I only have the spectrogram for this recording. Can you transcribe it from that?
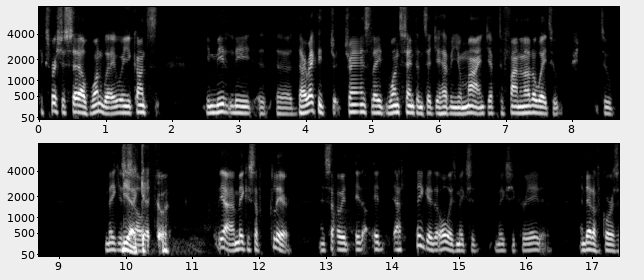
express yourself one way when you can't immediately directly tr- translate one sentence that you have in your mind you have to find another way to to make yourself Yeah, get to it. Yeah make yourself clear. And so it, it it i think it always makes it makes you creative. And that of course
